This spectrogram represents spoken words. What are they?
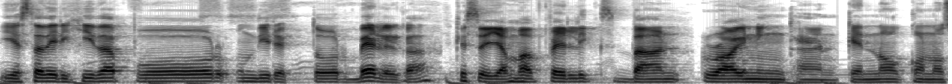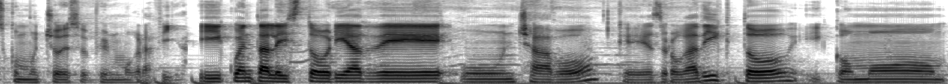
Y está dirigida por un director belga que se llama Felix Van Groeningen, que no conozco mucho de su filmografía. Y cuenta la historia de un chavo que es drogadicto y cómo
